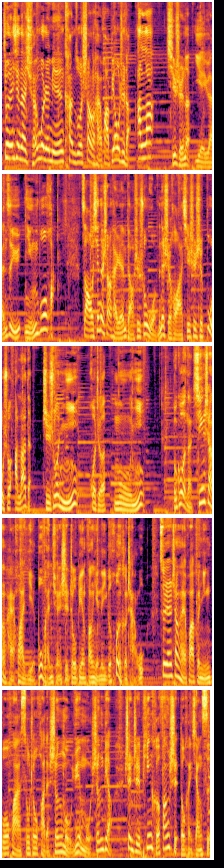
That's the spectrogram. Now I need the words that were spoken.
就连现在全国人民看作上海话标志的阿拉，其实呢也源自于宁波话。早先的上海人表示说我们的时候啊，其实是不说阿拉的，只说尼或者母尼。不过呢，新上海话也不完全是周边方言的一个混合产物。虽然上海话和宁波话、苏州话的声母、韵母、声调，甚至拼合方式都很相似，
